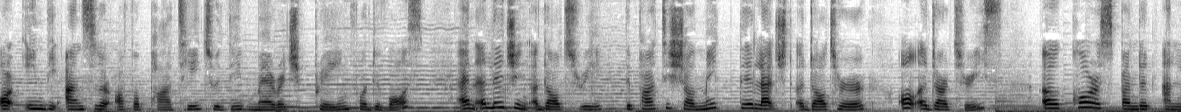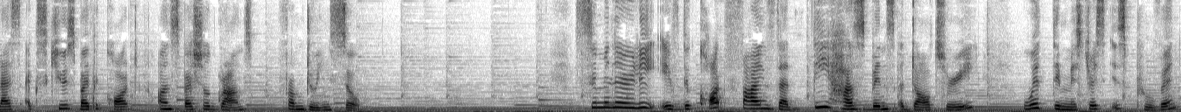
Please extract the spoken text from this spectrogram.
or in the answer of a party to the marriage praying for divorce, and alleging adultery, the party shall make the alleged adulterer or adulteress a co-respondent unless excused by the court on special grounds from doing so. Similarly, if the court finds that the husband's adultery with the mistress is proven,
